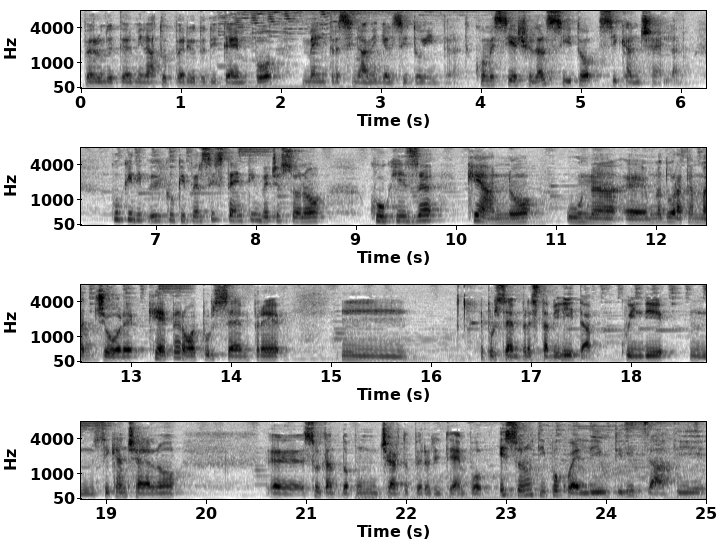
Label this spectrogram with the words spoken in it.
per un determinato periodo di tempo mentre si naviga il sito internet. Come si esce dal sito si cancellano. Cookie, cookie persistenti invece sono cookies che hanno una, eh, una durata maggiore, che però è pur sempre, mm, è pur sempre stabilita, quindi mm, si cancellano eh, soltanto dopo un certo periodo di tempo e sono tipo quelli utilizzati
